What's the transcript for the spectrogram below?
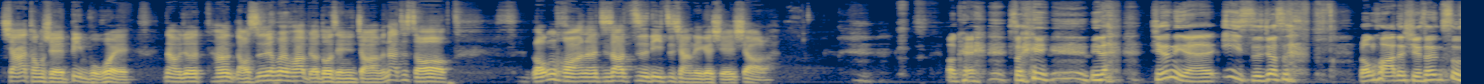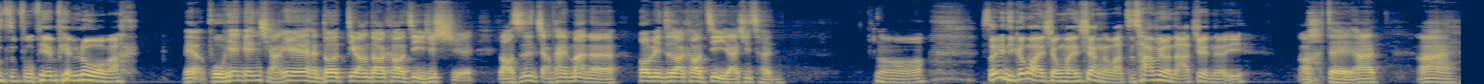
其他同学并不会。那我就他们老师会花比较多钱去教他们。那这时候龙华呢，就是要自立自强的一个学校了。OK，所以你的其实你的意思就是，龙华的学生素质普遍偏弱吗？没有，普遍偏强，因为很多地方都要靠自己去学，老师讲太慢了，后面就要靠自己来去撑。哦，所以你跟浣熊蛮像的嘛，只差没有拿卷而已。啊、哦，对他，哎，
